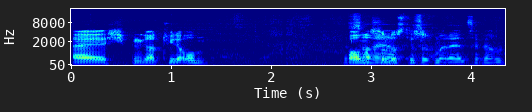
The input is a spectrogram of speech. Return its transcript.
Äh, ich bin gerade wieder oben. Warum hast du Lust, das- Versuch mal da hinzukommen.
